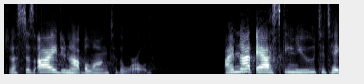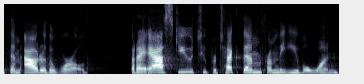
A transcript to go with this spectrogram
just as I do not belong to the world. I'm not asking you to take them out of the world, but I ask you to protect them from the evil one.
